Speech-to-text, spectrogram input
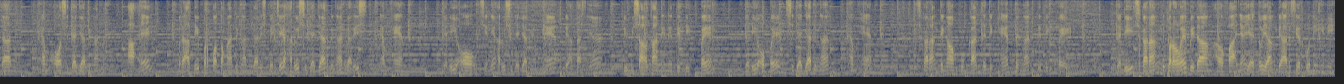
dan MO sejajar dengan AE berarti perpotongan dengan garis BC harus sejajar dengan garis MN. Jadi O di sini harus sejajar MN di atasnya dimisalkan ini titik P. Jadi OP sejajar dengan MN. Sekarang tinggal hubungkan titik N dengan titik P. Jadi sekarang diperoleh bidang alfanya yaitu yang diarsir kuning ini.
